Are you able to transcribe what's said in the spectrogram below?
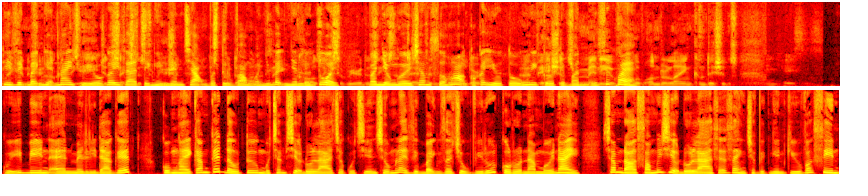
thì dịch bệnh hiện nay chủ yếu gây ra tình hình nghiêm trọng và tử vong ở những bệnh nhân lớn tuổi, và nhiều người trong số họ có các yếu tố nguy cơ tiềm ẩn về sức khỏe. Quỹ Bill and Melinda Gates cùng ngày cam kết đầu tư 100 triệu đô la cho cuộc chiến chống lại dịch bệnh do chủng virus corona mới này, trong đó 60 triệu đô la sẽ dành cho việc nghiên cứu vaccine,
